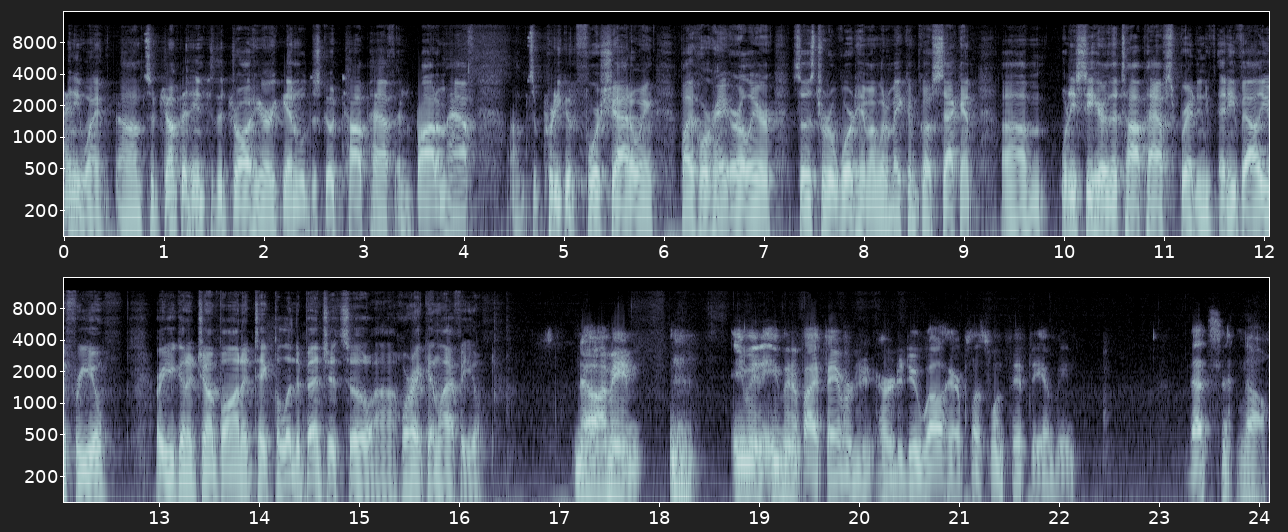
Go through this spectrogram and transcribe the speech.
Anyway, um, so jumping into the draw here again, we'll just go top half and bottom half. Um, some pretty good foreshadowing by Jorge earlier. So as to reward him, I'm going to make him go second. Um, what do you see here in the top half spread? Any, any value for you? Or are you going to jump on and take Belinda Bencic so uh, Jorge can laugh at you? No, I mean, even even if I favored her to do well here, plus 150, I mean, that's no,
